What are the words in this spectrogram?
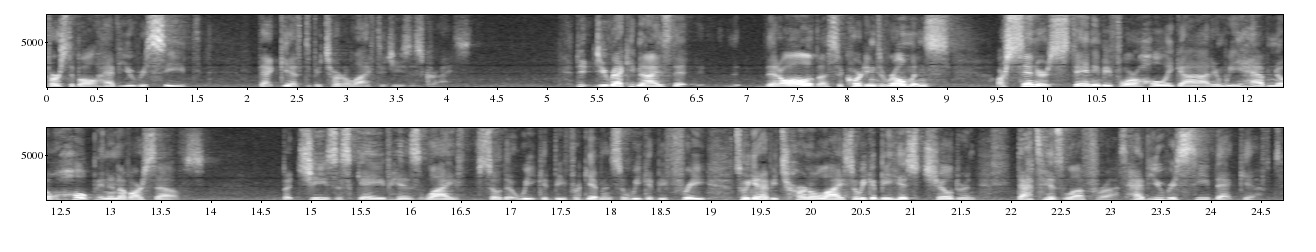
First of all, have you received that gift of eternal life through Jesus Christ? Do, do you recognize that, that all of us, according to Romans, are sinners standing before a holy God and we have no hope in and of ourselves? But Jesus gave his life so that we could be forgiven, so we could be free, so we could have eternal life, so we could be his children. That's his love for us. Have you received that gift?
